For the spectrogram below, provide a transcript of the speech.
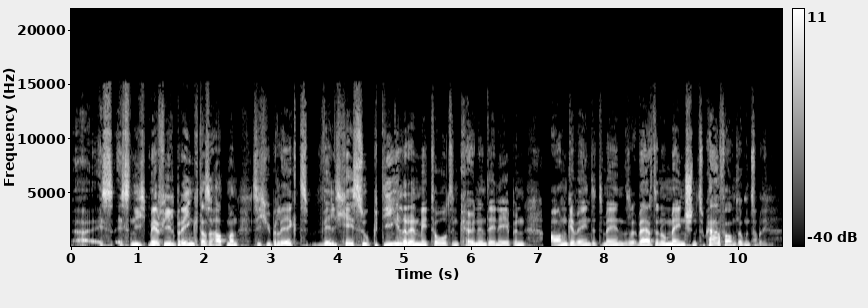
äh, es, es nicht mehr viel bringt. Also hat man sich überlegt, welche subtileren Methoden können denn eben angewendet werden, um Menschen zu Kaufhandlungen zu bringen.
